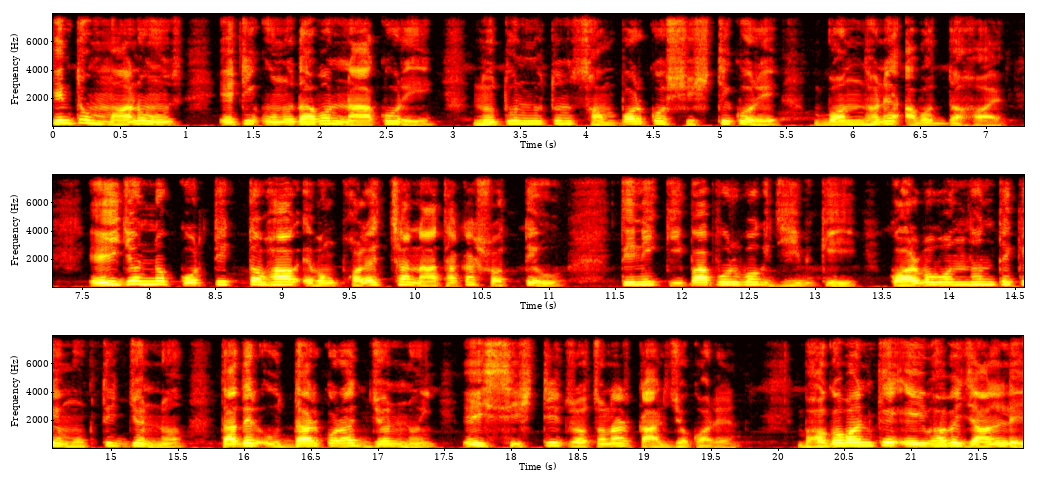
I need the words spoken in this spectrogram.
কিন্তু মানুষ এটি অনুধাবন না করে নতুন নতুন সম্পর্ক সৃষ্টি করে বন্ধনে আবদ্ধ হয়। এই জন্য কর্তৃত্বভাব এবং ফলেচ্ছা না থাকা সত্ত্বেও তিনি কৃপাপূর্বক জীবকে কর্মবন্ধন থেকে মুক্তির জন্য তাদের উদ্ধার করার জন্যই এই সৃষ্টির রচনার কার্য করেন। ভগবানকে এইভাবে জানলে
